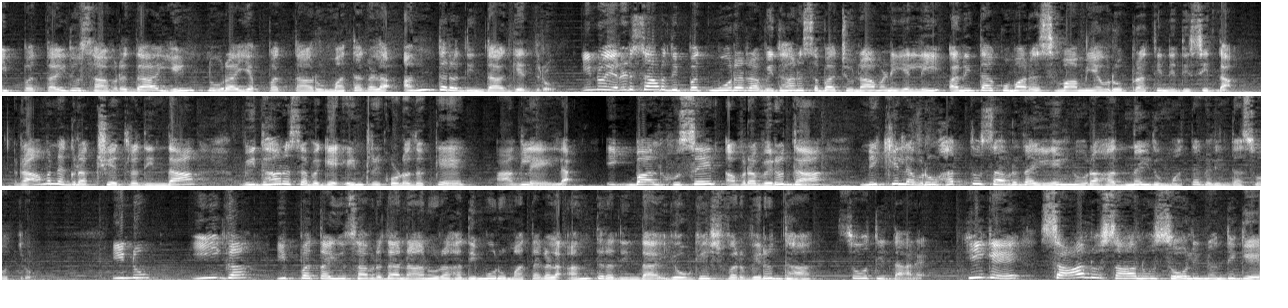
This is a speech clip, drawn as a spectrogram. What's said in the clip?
ಇಪ್ಪತ್ತೈದು ಸಾವಿರದ ಎಂಟುನೂರ ಎಪ್ಪತ್ತಾರು ಮತಗಳ ಅಂತರದಿಂದ ಗೆದ್ರು. ಇನ್ನು ಎರಡ್ ಸಾವಿರದ ಇಪ್ಪತ್ತ್ ಮೂರರ ವಿಧಾನಸಭಾ ಚುನಾವಣೆಯಲ್ಲಿ ಅನಿತಾ ಕುಮಾರಸ್ವಾಮಿ ಅವರು ಪ್ರತಿನಿಧಿಸಿದ್ದ ರಾಮನಗರ ಕ್ಷೇತ್ರದಿಂದ ವಿಧಾನಸಭೆಗೆ ಎಂಟ್ರಿ ಕೊಡೋದಕ್ಕೆ ಆಗ್ಲೇ ಇಲ್ಲ. ಇಕ್ಬಾಲ್ ಹುಸೇನ್ ಅವರ ವಿರುದ್ಧ ನಿಖಿಲ್ ಅವರು ಹತ್ತು ಸಾವಿರದ ಏಳ್ನೂರ ಹದಿನೈದು ಮತಗಳಿಂದ ಸೋತರು. ಇನ್ನು ಈಗ ಇಪ್ಪತ್ತೈದು ಸಾವಿರದ ನಾನೂರ ಹದಿಮೂರು ಮತಗಳ ಅಂತರದಿಂದ ಯೋಗೇಶ್ವರ್ ವಿರುದ್ಧ ಸೋತಿದ್ದಾರೆ. ಹೀಗೆ ಸಾಲು ಸಾಲು ಸೋಲಿನೊಂದಿಗೆ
